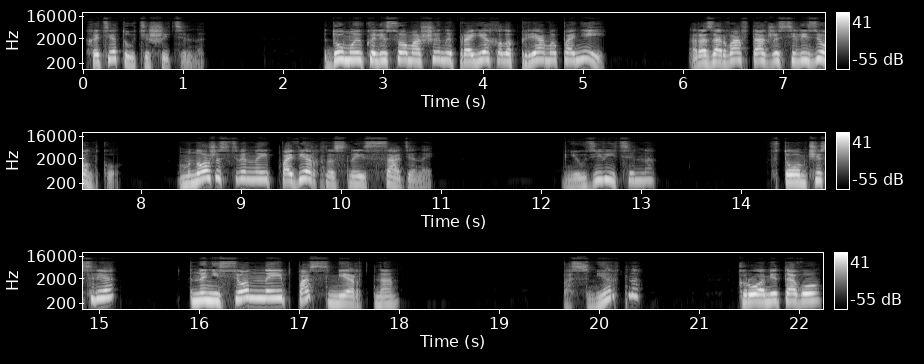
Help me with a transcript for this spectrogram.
хоть это утешительно. Думаю, колесо машины проехало прямо по ней, разорвав также селезенку, множественные поверхностные ссадины. Неудивительно. В том числе нанесенные посмертно. Посмертно? Кроме того,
